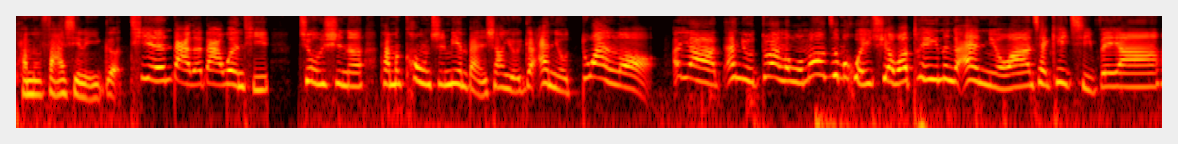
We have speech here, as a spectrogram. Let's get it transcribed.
他们发现了一个天大的大问题，就是呢，他们控制面板上有一个按钮断了。哎呀，按钮断了，我们要怎么回去啊？我要推那个按钮啊，才可以起飞啊。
